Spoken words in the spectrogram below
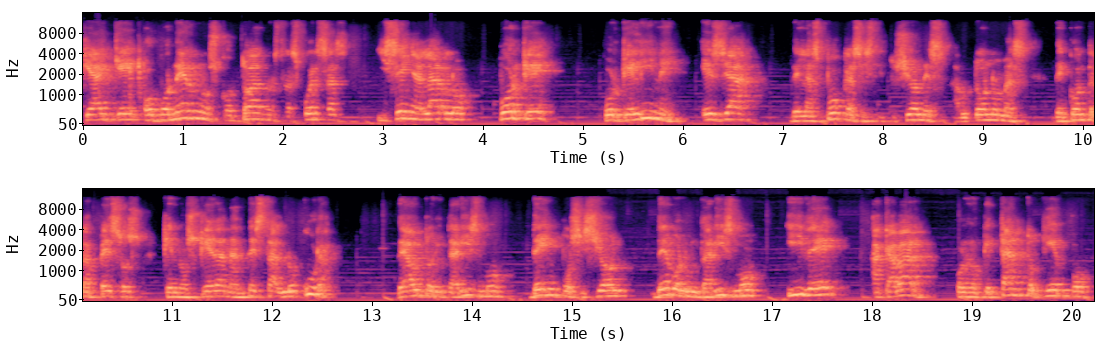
que hay que oponernos con todas nuestras fuerzas y señalarlo. Porque, porque el INE es ya de las pocas instituciones autónomas de contrapesos que nos quedan ante esta locura de autoritarismo, de imposición, de voluntarismo y de acabar con lo que tanto tiempo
